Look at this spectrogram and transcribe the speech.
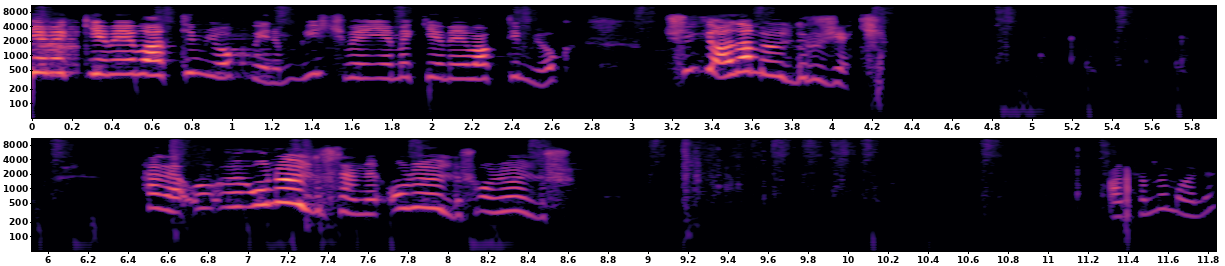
Yemek yemeye vaktim yok benim. Hiç yemek yemeye vaktim yok. Çünkü adam öldürecek. O- onu öldür sen de. Onu öldür. Onu öldür. Arkamda mı hala?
